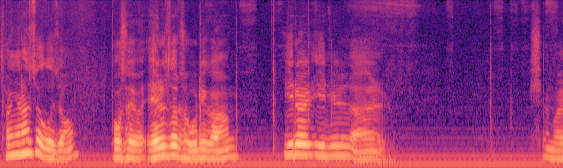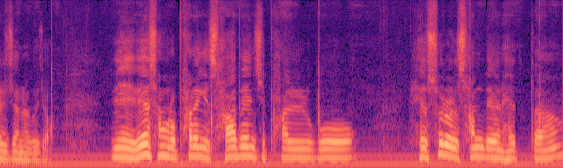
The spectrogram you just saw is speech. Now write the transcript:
당연하죠. 그죠? 보세요. 예를 들어서 우리가 1월 1일 날, 실말이잖아. 그죠? 왜, 외상으로 파는 게 400원씩 팔고, 회수를 300원 했다.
